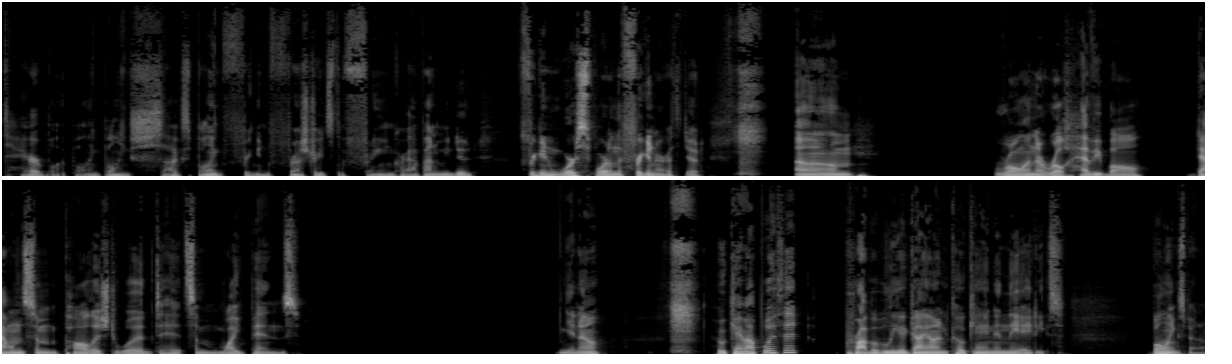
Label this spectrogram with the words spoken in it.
terrible at bowling. Bowling sucks. Bowling freaking frustrates the freaking crap out of me, dude. Freaking worst sport on the friggin' earth, dude. Um, rolling a real heavy ball down some polished wood to hit some white pins. You know, who came up with it? Probably a guy on cocaine in the '80s. Bowling's been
